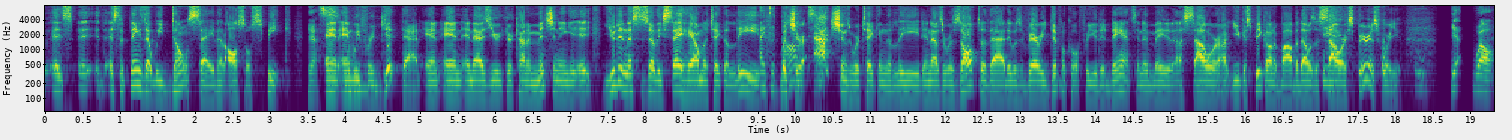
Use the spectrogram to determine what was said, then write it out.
it's it, it's the things that we don't say that also speak. Yes. And and we forget that. And and and as you're you're kind of mentioning it, you didn't necessarily say, "Hey, I'm going to take the lead." I did but not. your actions were taking the lead, and as a result of that, it was very difficult for you to dance, and it made it a sour. Uh, you could speak on it, Bob, but that was a sour experience for you. Yeah. Well,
